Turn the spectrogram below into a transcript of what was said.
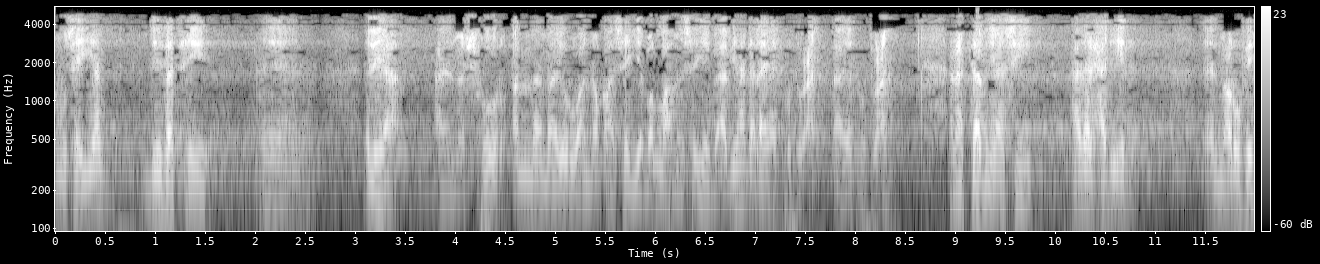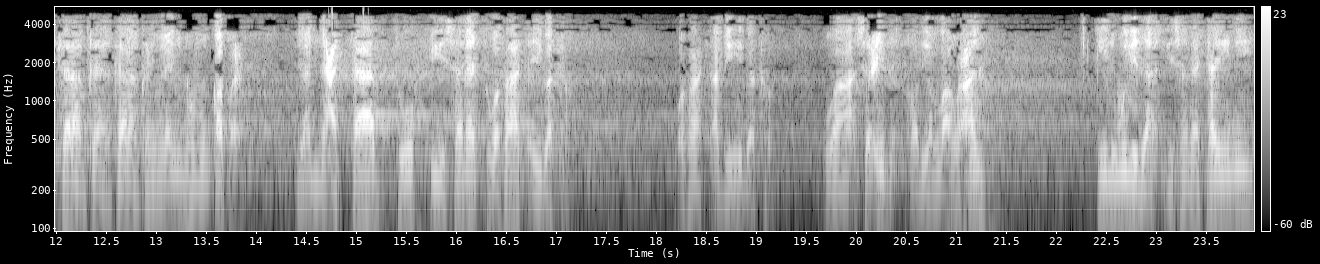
المسيب بفتح آه، الياء على المشهور. أما ما يروى أنه قال سيب الله من سيب أبي هذا لا يثبت عنه لا يثبت عنه. عن عتاب بن أسيد هذا الحديث المعروف في كلام كلام كريم العلم أنه منقطع لأن عتاب توفي سنة وفاة أبي بكر. وفاة أبي بكر وسعيد رضي الله عنه قيل ولد لسنتين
